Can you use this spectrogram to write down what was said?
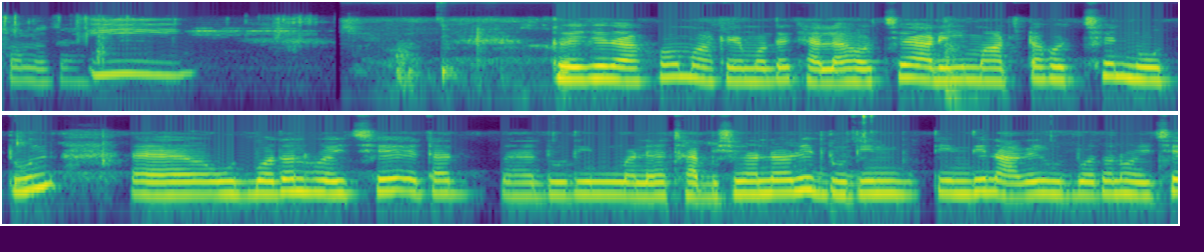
চলো যাই। তো এই যে দেখো, মাঠের মধ্যে খেলা হচ্ছে আর এই মাঠটা হচ্ছে নতুন উদ্বোধন হয়েছে। এটা দুদিন মানে ছাব্বিশে জানুয়ারি, দুদিন, তিন দিন আগেই উদ্বোধন হয়েছে।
